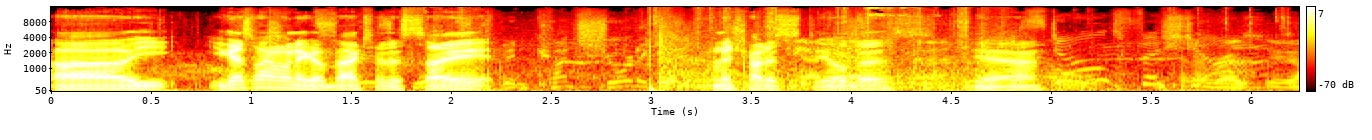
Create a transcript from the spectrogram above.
Uh, you guys might want to go back to the site. been cut short again. I'm gonna try to steal this. Yeah. Stalled for Should have sure. res you.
